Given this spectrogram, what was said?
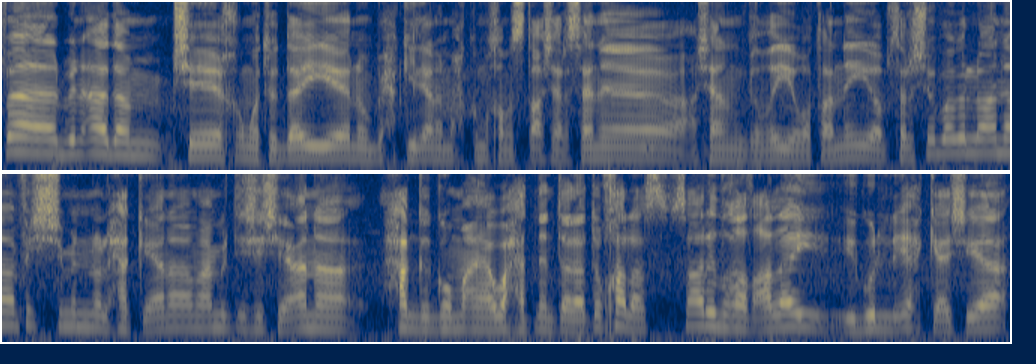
فالبن آدم شيخ ومتدين وبحكي لي أنا محكوم 15 سنة عشان قضية وطنية وأبصر شو بقول له أنا فيش منه الحكي أنا ما عملتش شيء أنا حققوا معي واحد اثنين ثلاثة وخلص صار يضغط علي يقول لي احكي أشياء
